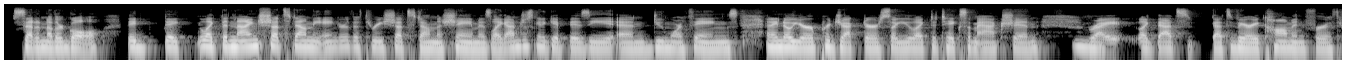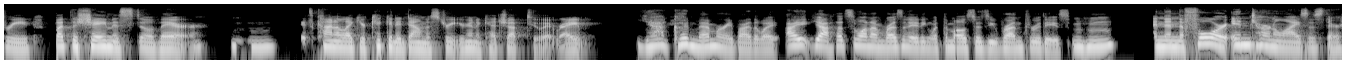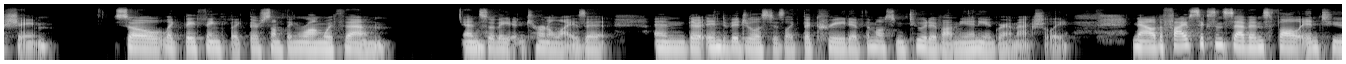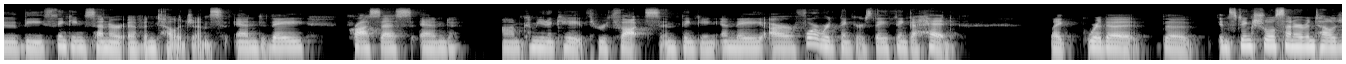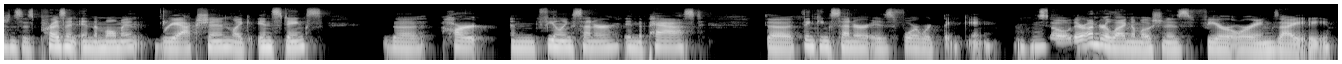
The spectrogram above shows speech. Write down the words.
set another goal. They they like the 9 shuts down the anger, the 3 shuts down the shame is like I'm just going to get busy and do more things. And I know you're a projector so you like to take some action, mm-hmm. right? Like that's that's very common for a 3, but the shame is still there. Mm-hmm. It's kind of like you're kicking it down the street, you're going to catch up to it, right? Yeah, good memory by the way. I yeah, that's the one I'm resonating with the most as you run through these. Mm-hmm. And then the 4 internalizes their shame so like they think like there's something wrong with them. And so they internalize it. And the individualist is like the creative, the most intuitive on the Enneagram, actually. Now, the five, six, and sevens fall into the thinking center of intelligence, and they process and um, communicate through thoughts and thinking. And they are forward thinkers. They think ahead, like where the the instinctual center of intelligence is present in the moment, reaction, like instincts the heart and feeling center in the past. The thinking center is forward thinking. Mm-hmm. So their underlying emotion is fear or anxiety.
